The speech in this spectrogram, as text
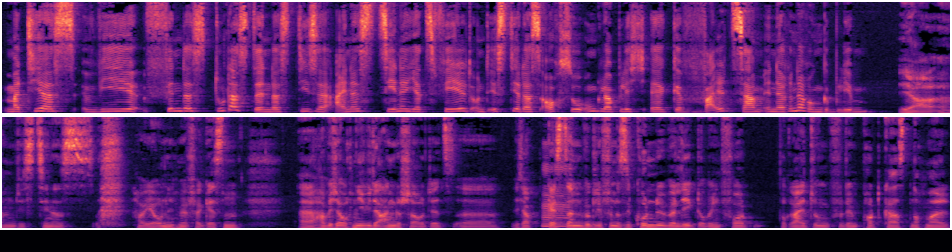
Matthias, wie findest du das denn, dass diese eine Szene jetzt fehlt und ist dir das auch so unglaublich äh, gewaltsam in Erinnerung geblieben? Ja, ähm, die Szene ist habe ich auch nicht mehr vergessen. Äh, habe ich auch nie wieder angeschaut jetzt. Äh, ich habe mhm. gestern wirklich für eine Sekunde überlegt, ob ich in Vorbereitung für den Podcast nochmal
